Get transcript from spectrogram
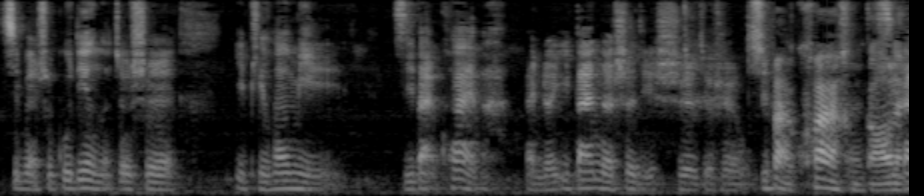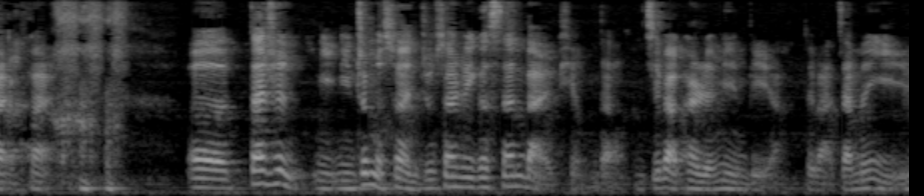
基本是固定的，就是一平方米。几百块吧，反正一般的设计师就是几百块很高了。几百块，呃，但是你你这么算，你就算是一个三百平的几百块人民币啊，对吧？咱们以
